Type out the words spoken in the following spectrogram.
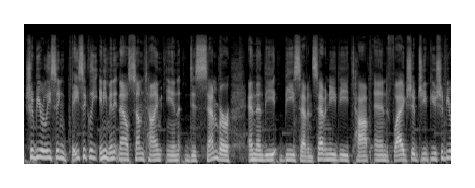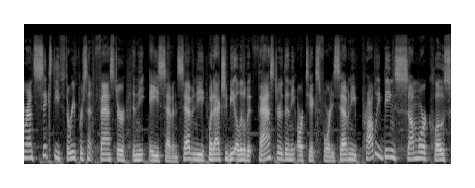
should be releasing basically any minute now sometime in December. And then the B770 the top end flagship GPU should be around 63% faster than the A770 but actually be a little bit faster than the RTX 4070 probably being somewhere close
